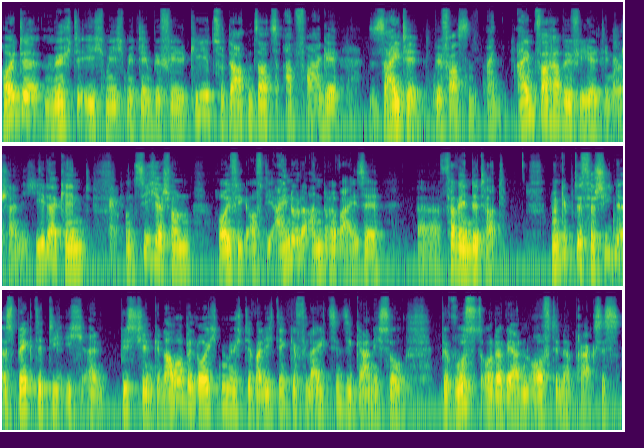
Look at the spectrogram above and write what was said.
Heute möchte ich mich mit dem Befehl gehe zu Datensatz, Abfrage, Seite befassen. Ein einfacher Befehl, den wahrscheinlich jeder kennt und sicher schon häufig auf die eine oder andere Weise äh, verwendet hat. Nun gibt es verschiedene Aspekte, die ich ein bisschen genauer beleuchten möchte, weil ich denke, vielleicht sind sie gar nicht so bewusst oder werden oft in der Praxis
